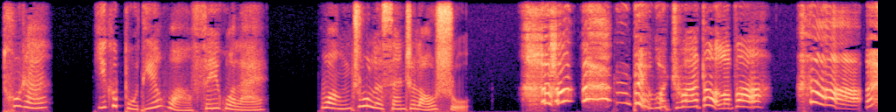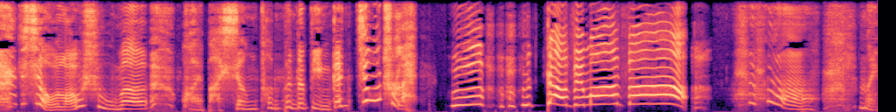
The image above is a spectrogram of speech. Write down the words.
突然，一个捕蝶网飞过来，网住了三只老鼠。哈哈，被我抓到了吧？哈！小老鼠们，快把香喷喷的饼干交出来！呃，大肥猫阿发！哼，没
